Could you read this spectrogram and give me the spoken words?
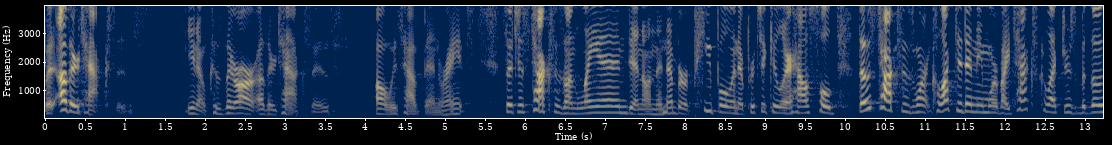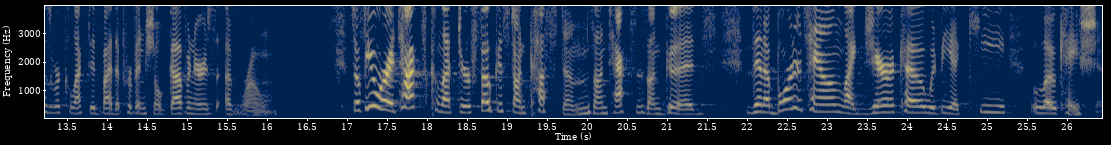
But other taxes, you know, because there are other taxes, always have been, right? Such as taxes on land and on the number of people in a particular household. Those taxes weren't collected anymore by tax collectors, but those were collected by the provincial governors of Rome. So if you were a tax collector focused on customs, on taxes on goods, then a border town like Jericho would be a key location.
